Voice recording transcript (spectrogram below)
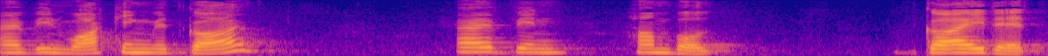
I've been walking with God, I've been humbled, guided,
